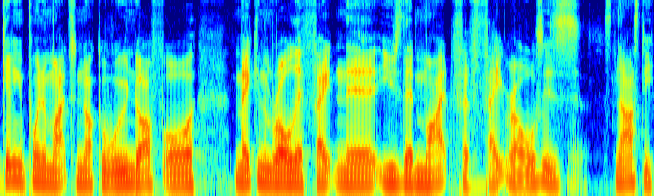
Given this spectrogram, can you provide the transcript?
getting a point of might to knock a wound off, or making them roll their fate and their use their might for fate rolls is it's nasty.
